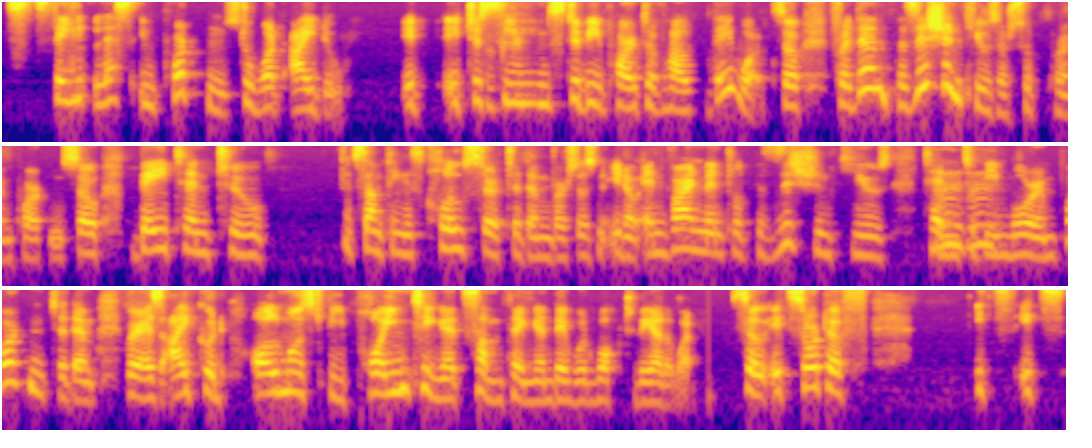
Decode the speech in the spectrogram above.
say less importance to what i do it, it just okay. seems to be part of how they work. So for them, position cues are super important. So they tend to if something is closer to them versus you know environmental position cues tend mm-hmm. to be mm-hmm. more important to them whereas i could almost be pointing at something and they would walk to the other one so it's sort of it's it's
